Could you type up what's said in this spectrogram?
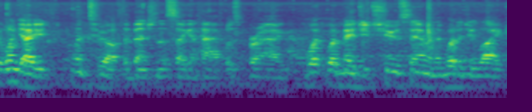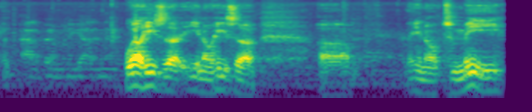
The one, guy to off the bench in the second half was Bragg. What what made you choose him, and then what did you like out of him when he got in there? Well, he's a you know he's a uh, you know to me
